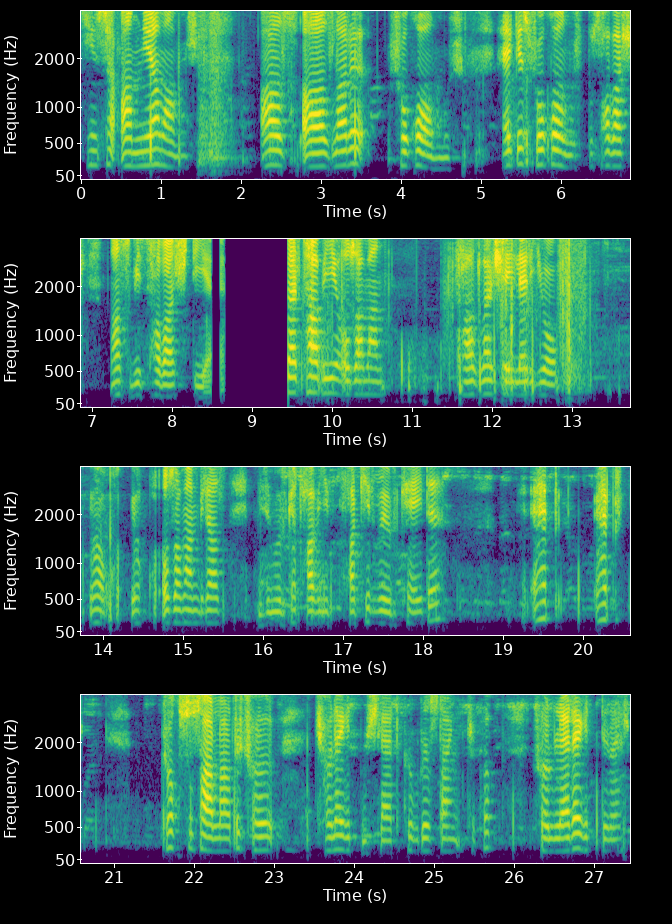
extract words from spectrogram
kimse anlayamamış. Ağız, ağızları şok olmuş. Herkes şok olmuş bu savaş nasıl bir savaş diye. Tabii o zaman fazla şeyler yok. Yok yok o zaman biraz bizim ülke tabii fakir bir ülkeydi. Hep hep çok susarlardı. Çöl, çöle gitmişlerdi. Kıbrıs'tan çıkıp çöllere gittiler.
